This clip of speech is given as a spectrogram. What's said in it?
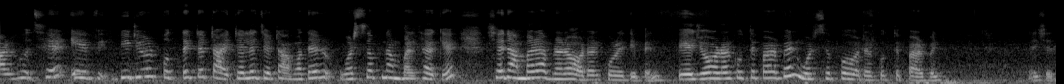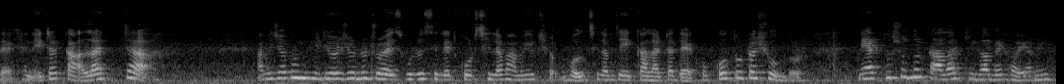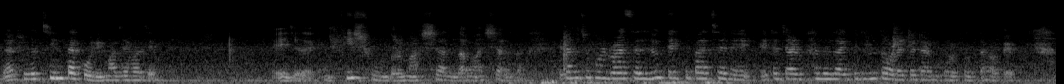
আর হচ্ছে, এই ভিডিওর প্রত্যেকটা টাইটেলে যেটা আমাদের হোয়াটসঅ্যাপ নাম্বার থাকে সেই নাম্বারে আপনারা অর্ডার করে দিবেন। পেজও অর্ডার করতে পারবেন হোয়াটসঅ্যাপও অর্ডার করতে পারবেন। এই যে দেখেন, এটার কালারটা আমি যখন ভিডিওর জন্য ড্রেসগুলো সিলেক্ট করছিলাম, আমি বলছিলাম যে এই কালারটা দেখো, কতটা সুন্দর। মানে এত সুন্দর কালার কীভাবে হয়? আমি আসলে চিন্তা করি মাঝে মাঝে। এই যে দেখেন, কি সুন্দর, মাশাআল্লাহ মাশাআল্লাহ। এটা হচ্ছে ফুল ড্রেসের লুক দেখতে পাচ্ছেন এটা যার ভালো লাগবে দ্রুত অর্ডারটা ডান করে ফেলতে হবে।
